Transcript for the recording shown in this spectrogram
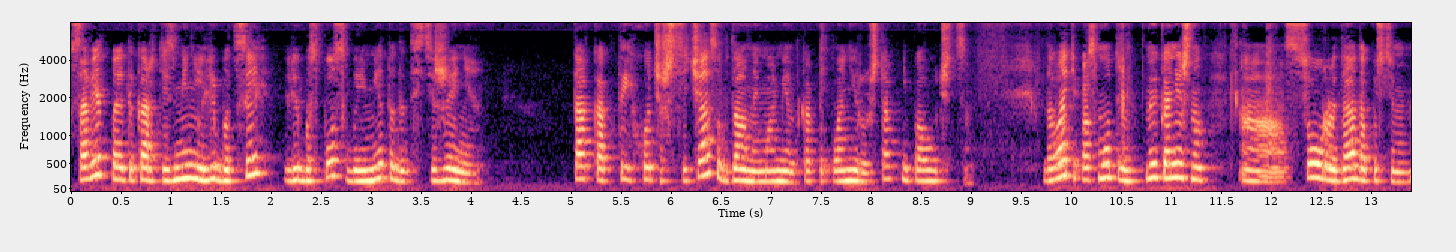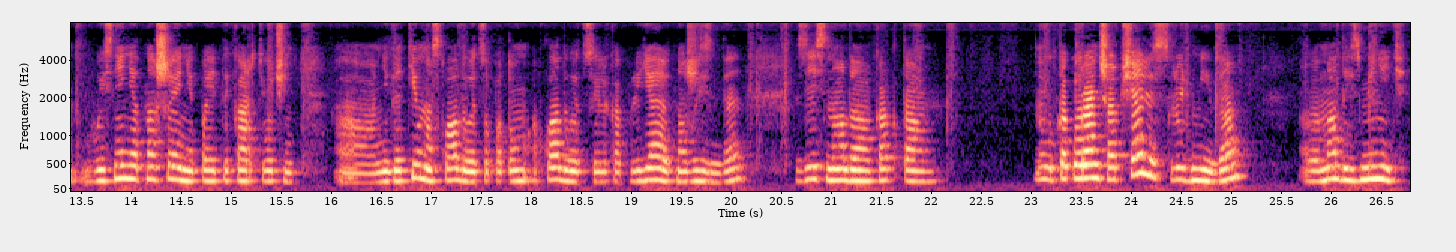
Совет по этой карте измени либо цель, либо способы и методы достижения. Так, как ты хочешь сейчас, в данный момент, как ты планируешь, так не получится. Давайте посмотрим. Ну и, конечно, а, ссоры, да, допустим, выяснение отношений по этой карте очень а, негативно складываются, потом откладываются или как влияют на жизнь, да. Здесь надо как-то, ну вот как вы раньше общались с людьми, да, э, надо изменить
